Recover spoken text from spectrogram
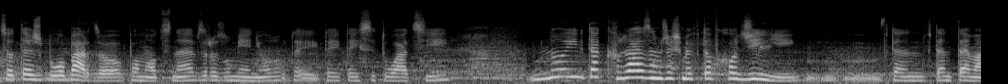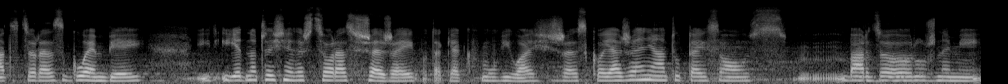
co też było bardzo pomocne w zrozumieniu tej, tej, tej sytuacji. No i tak razem żeśmy w to wchodzili, w ten, w ten temat coraz głębiej i, i jednocześnie też coraz szerzej, bo tak jak mówiłaś, że skojarzenia tutaj są z bardzo różnymi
